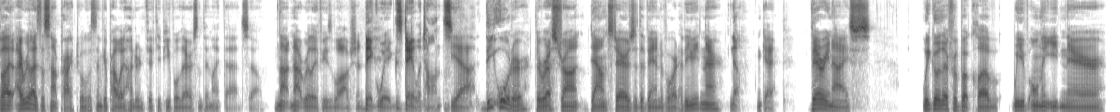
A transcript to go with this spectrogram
But I realize that's not practical because I think there are probably 150 people there or something like that. So not not really a feasible option. Big wigs, dilettantes. Yeah, the order, the restaurant downstairs at the Vandervoort. Have you eaten there? No, Okay. Very nice. We go there for book club. We've only eaten there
